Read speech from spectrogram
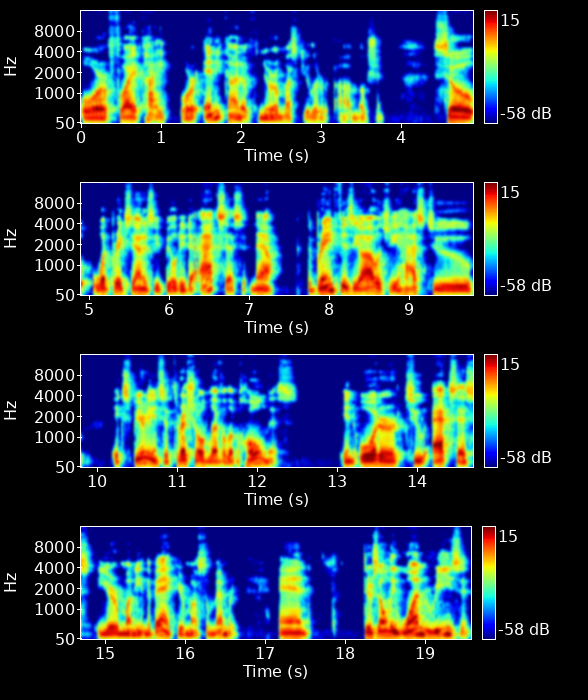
or fly a kite or any kind of neuromuscular uh, motion. So, what breaks down is the ability to access it. Now, the brain physiology has to experience a threshold level of wholeness in order to access your money in the bank, your muscle memory. And there's only one reason,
